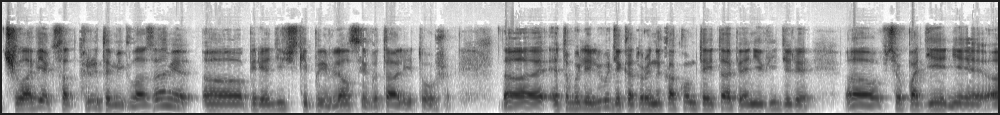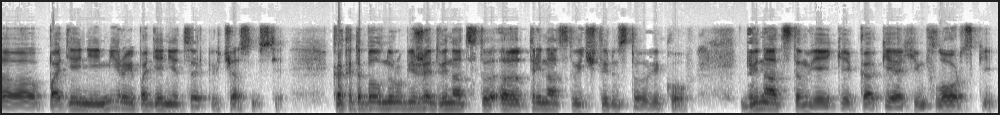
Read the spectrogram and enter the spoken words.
человек с открытыми глазами э, периодически появлся и в Италии тоже. Э, это были люди, которые на каком-то этапе они видели э, все падение, э, падение мира и падение церкви в частности. Как это было на рубеже 12, э, 13 и 14 веков. В 12 веке, как Иохим Флорский,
